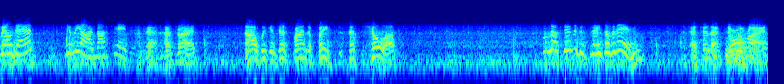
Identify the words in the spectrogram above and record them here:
Well, Dad, here we are in Las Vegas. Yeah, that's right. Now, if we can just find a place to set the show up. Well, look, there's a good place over there. Hmm? That's it. That's all right.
